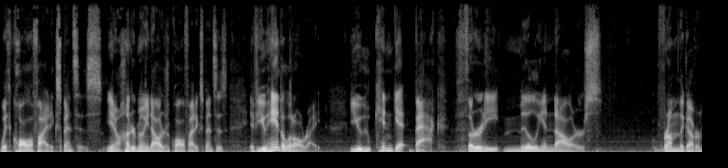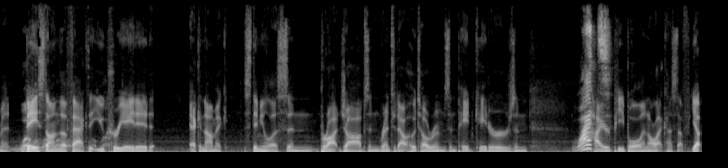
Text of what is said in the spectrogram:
with qualified expenses. You know, hundred million dollars of qualified expenses. If you handle it all right, you can get back thirty million dollars from the government Whoa, based whoa, on whoa, the fact that you created economic stimulus and brought jobs and rented out hotel rooms and paid caterers and What? hired people and all that kind of stuff. Yep,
